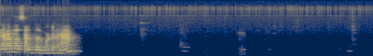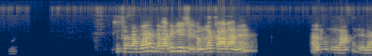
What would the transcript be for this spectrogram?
கரம் மசாலா தூள் போட்டுக்கிறேன். இப்போ நம்ம இந்த வதக்கி வச்சிருக்கோம்ல காளானு. அதை போட்டுடலாம் இதில்.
